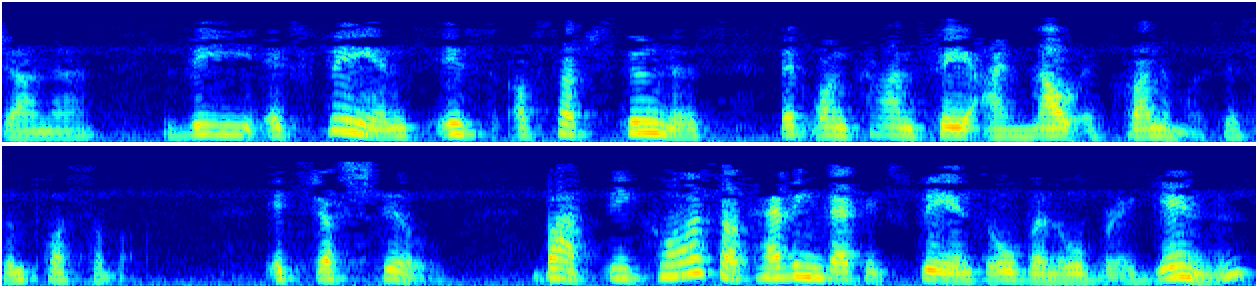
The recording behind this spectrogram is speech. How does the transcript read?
jhana, the experience is of such stillness that one can't say, I'm now equanimous. It's impossible. It's just still. But because of having that experience over and over again,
